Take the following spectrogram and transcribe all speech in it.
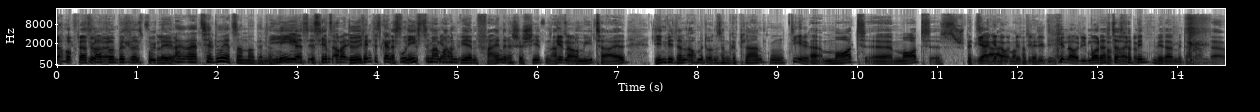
auf. Das war so ein bisschen das Problem. Also erzähl du jetzt nochmal bitte. Nee, Nee, das das ist jetzt stimmt, auch ich durch. find das ganz das gut, nächste das Mal machen wir einen fein recherchierten Genau. Astronomieteil, den wir dann auch mit unserem geplanten äh, Mord, äh, Mord-Spezial Ja, genau, nochmal die, die, verbinden. die, genau, die das, das Mordvorbereitung. verbinden wir dann miteinander.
